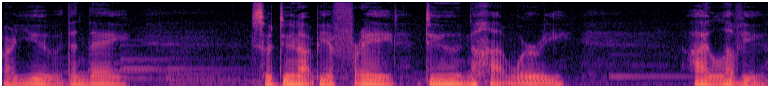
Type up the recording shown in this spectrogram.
are you than they? So do not be afraid. Do not worry. I love you.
